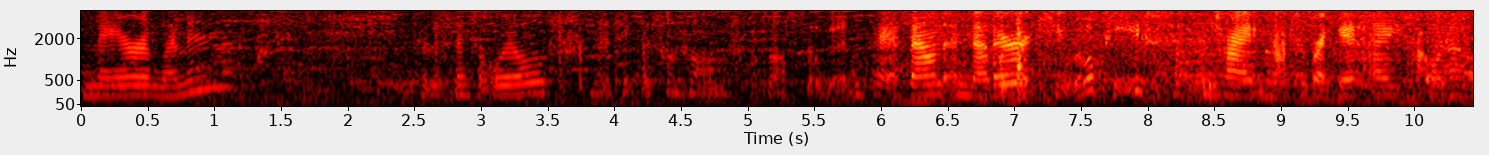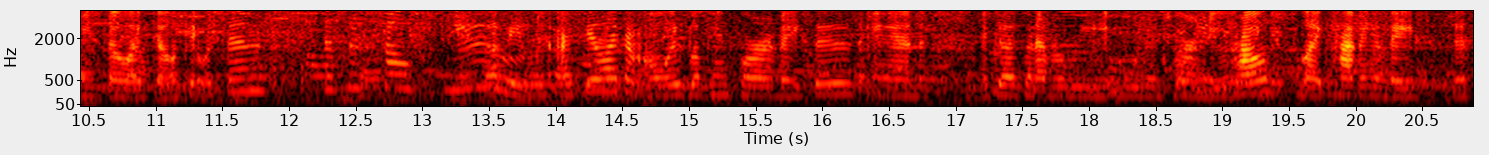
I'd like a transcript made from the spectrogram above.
Meyer Lemon for the essential oils. I'm gonna take this one home. It smells so good. Okay, I found another cute little piece. I'm gonna try not to break it. I always have to be so like delicate with them. This is so cute. I feel like I'm always looking for vases and I feel like whenever we move into our new house, like having a vase this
